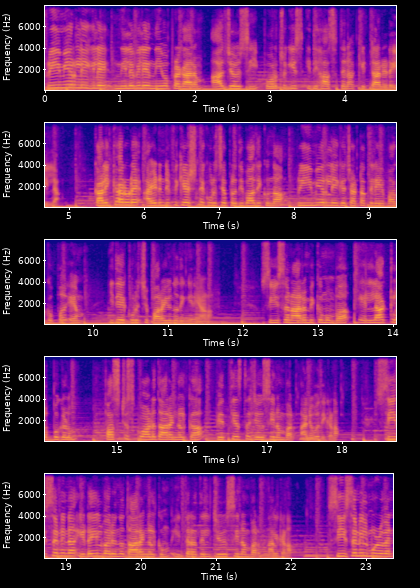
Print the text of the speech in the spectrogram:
പ്രീമിയർ ലീഗിലെ നിലവിലെ നിയമപ്രകാരം ആ ജേഴ്സി പോർച്ചുഗീസ് ഇതിഹാസത്തിന് കിട്ടാനിടയില്ല. കളിക്കാരുടെ ഐഡന്റിഫിക്കേഷനെ കുറിച്ച് പ്രതിപാദിക്കുന്ന പ്രീമിയർ ലീഗ് ചട്ടത്തിലെ വകുപ്പ് എം ഇതേക്കുറിച്ച് പറയുന്നത് ഇങ്ങനെയാണ് സീസൺ ആരംഭിക്കും മുമ്പ് എല്ലാ ക്ലബ്ബുകളും ഫസ്റ്റ് സ്ക്വാഡ് താരങ്ങൾക്ക് വ്യത്യസ്ത ജേഴ്സി നമ്പർ അനുവദിക്കണം. സീസണിന് ഇടയിൽ വരുന്ന താരങ്ങൾക്കും ഇത്തരത്തിൽ ജേഴ്സി നമ്പർ നൽകണം. സീസണിൽ മുഴുവൻ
